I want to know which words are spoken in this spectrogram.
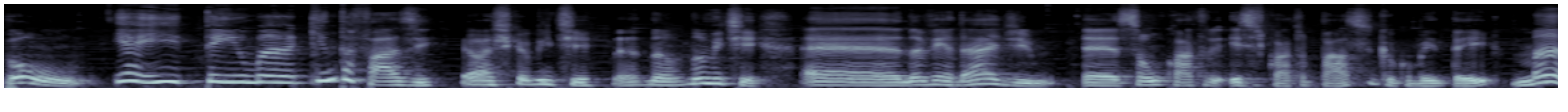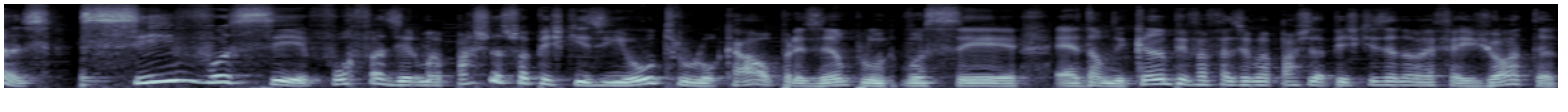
Bom, e aí tem uma quinta fase. Eu acho que eu menti, né? Não, não menti. É, na verdade, é, são quatro, esses quatro passos que eu comentei. Mas, se você for fazer uma parte da sua pesquisa em outro local, por exemplo, você é da Unicamp e vai fazer uma parte da pesquisa na UFRJ,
